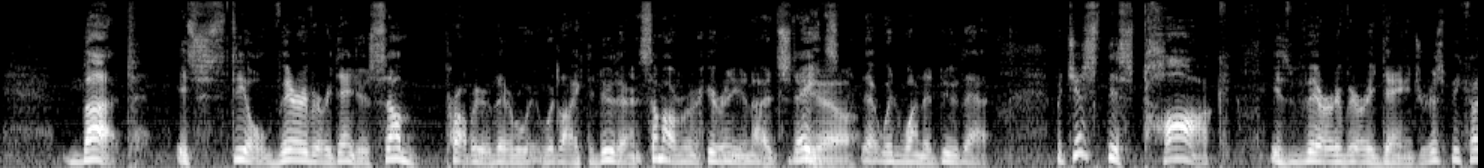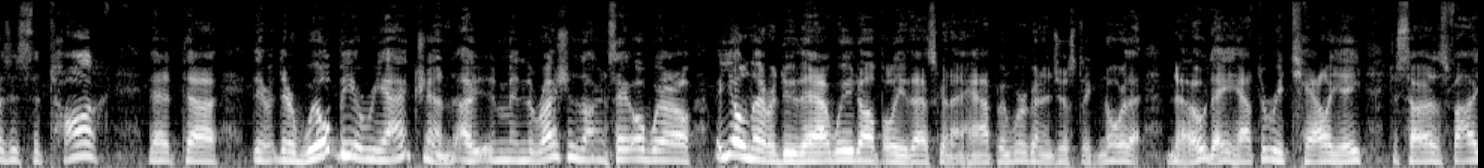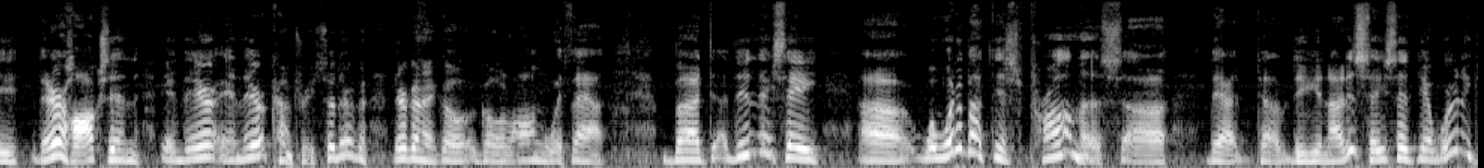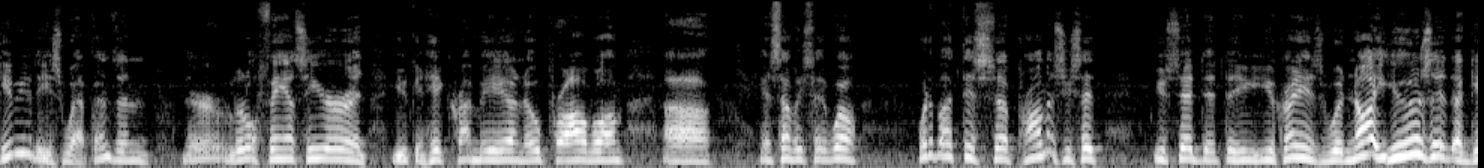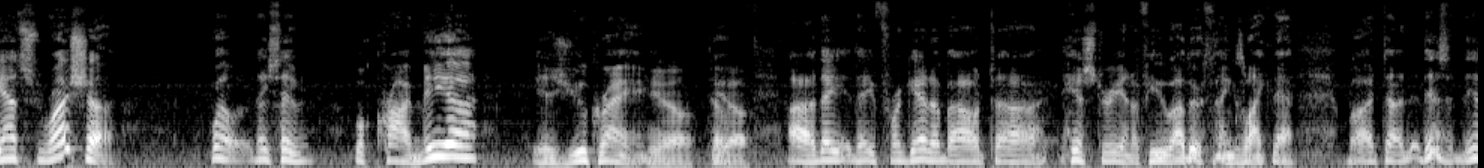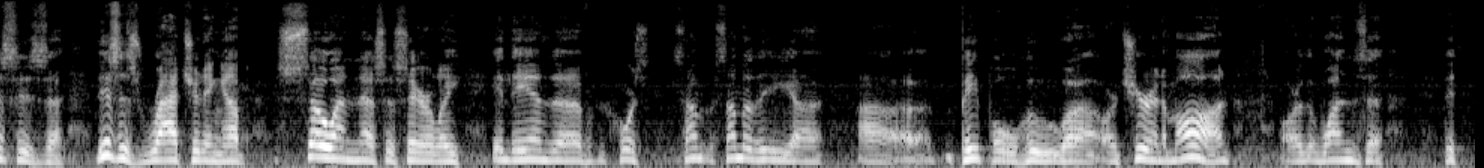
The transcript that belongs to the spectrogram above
But it's still very, very dangerous. Some probably are there would, would like to do that, and some of them are here in the United States yeah. that would want to do that. But just this talk is very, very dangerous because it's the talk that uh, there, there will be a reaction. I, mean, the Russians aren't going to say, oh, well, you'll never do that. We don't believe that's going to happen. We're going to just ignore that. No, they have to retaliate to satisfy their hawks in, in, their, in their country. So they're, they're going to go, go along with that. But then they say, uh, well, what about this promise uh, that uh, the United States said, yeah, we're going to give you these weapons, and they're a little fancier, and you can hit Crimea, no problem. Uh, and somebody said, well, what about this uh, promise? You said, you said that the Ukrainians would not use it against Russia. Well, they say, well, Crimea is Ukraine. Yeah, so, yeah. Uh, they, they forget about uh, history and a few other things like that. But uh, this, this, is, uh, this is ratcheting up so unnecessarily. In the end, uh, of course, some, some of the uh, people who are cheering them on are the ones that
